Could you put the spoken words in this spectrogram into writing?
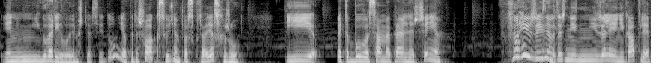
Я не, не говорила им, что я сойду. Я подошла к судьям, просто сказала, я схожу. И это было самое правильное решение в моей жизни, потому что не, не жалею ни капли.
